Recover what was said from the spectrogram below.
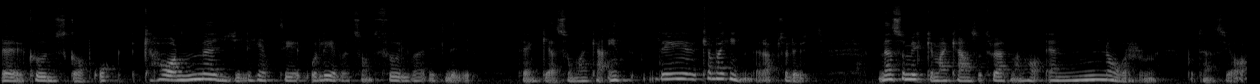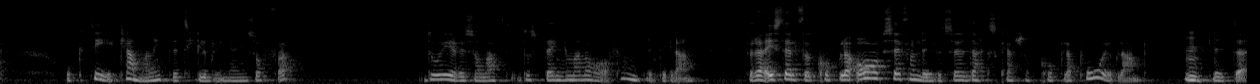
eh, kunskap och har möjlighet till att leva ett sånt fullvärdigt liv. Tänker jag, som man kan. Inte, det kan vara hinder, absolut. Men så mycket man kan så tror jag att man har enorm potential. Och det kan man inte tillbringa i en soffa. Då är det som att då stänger man av lite grann. För där, istället för att koppla av sig från livet så är det dags kanske att koppla på ibland. Lite.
